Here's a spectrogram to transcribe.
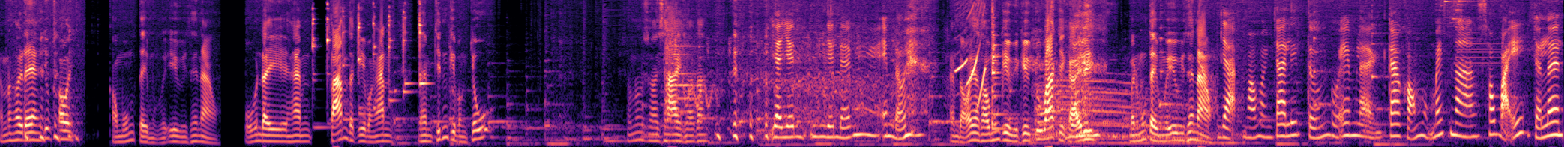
Thành nó hơi đen chút thôi. Con muốn tìm một người yêu như thế nào? Ủa bên đây 28 ta kêu bằng anh 29 kêu bằng chú sao nó sai sai sao ta. Dạ vậy vậy để em đổi. Em đổi ra thôi muốn kêu gì kêu chú bác gì kệ đi. Mình muốn tìm người yêu như thế nào? Dạ mẫu bạn trai lý tưởng của em là cao khoảng một m sáu bảy trở lên.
